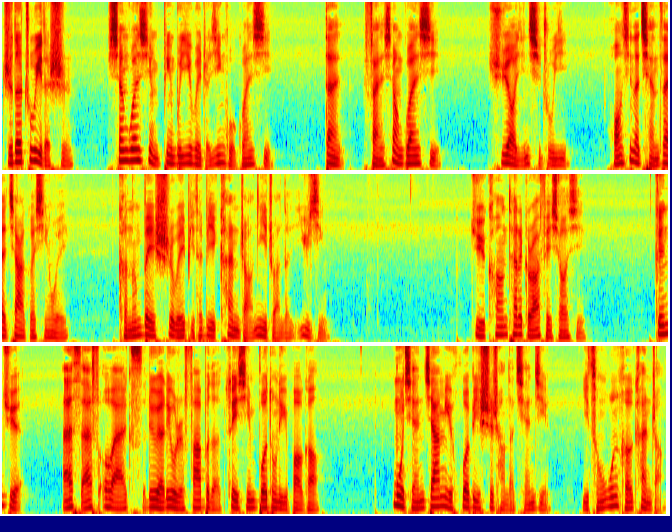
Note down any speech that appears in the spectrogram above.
值得注意的是，相关性并不意味着因果关系，但反向关系需要引起注意。黄金的潜在价格行为可能被视为比特币看涨逆转的预警。据 c o n t e l e g r a p h 消息，根据 SFOX 六月六日发布的最新波动率报告，目前加密货币市场的前景已从温和看涨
